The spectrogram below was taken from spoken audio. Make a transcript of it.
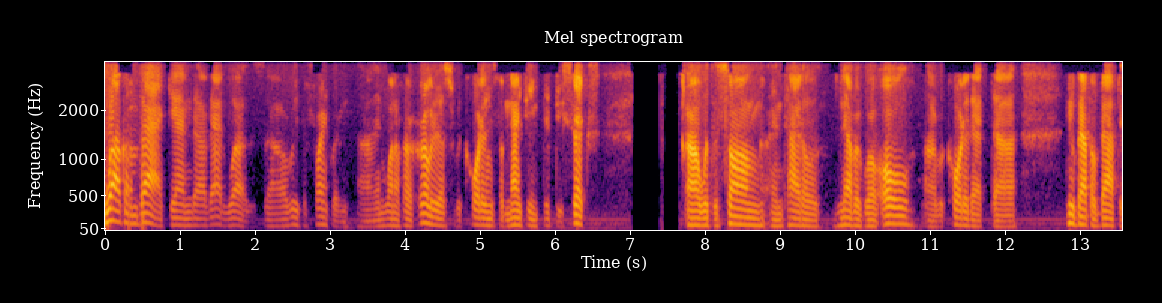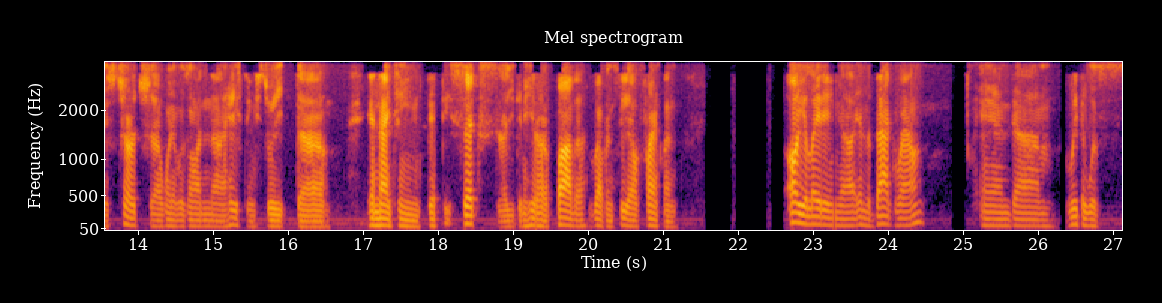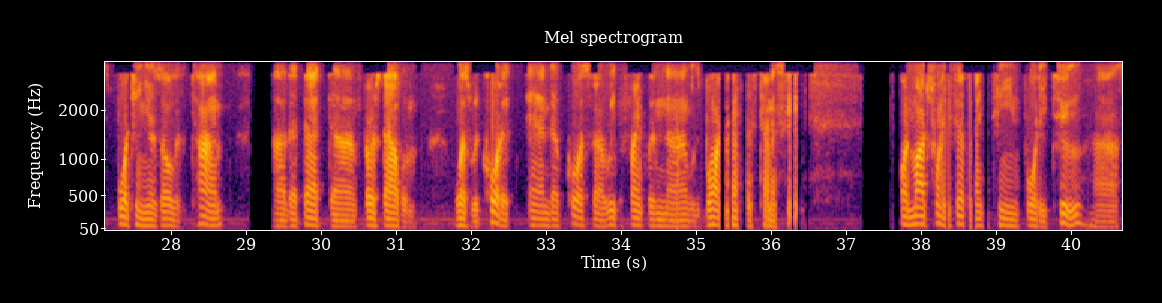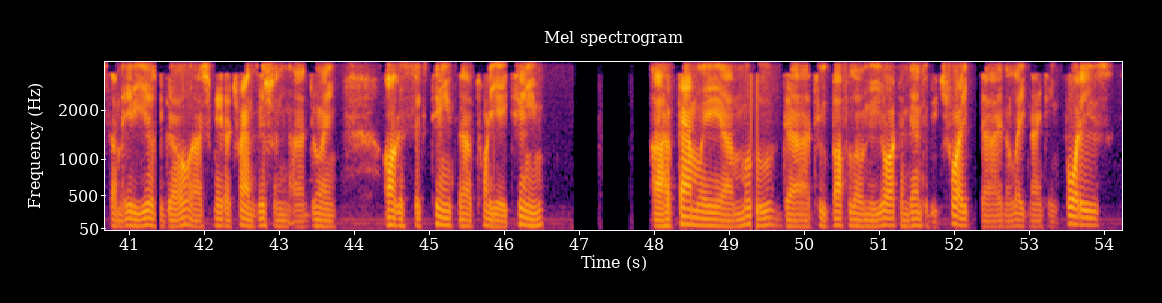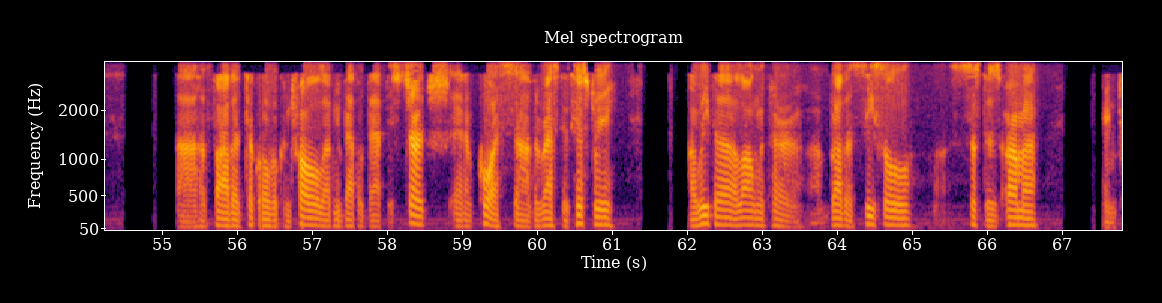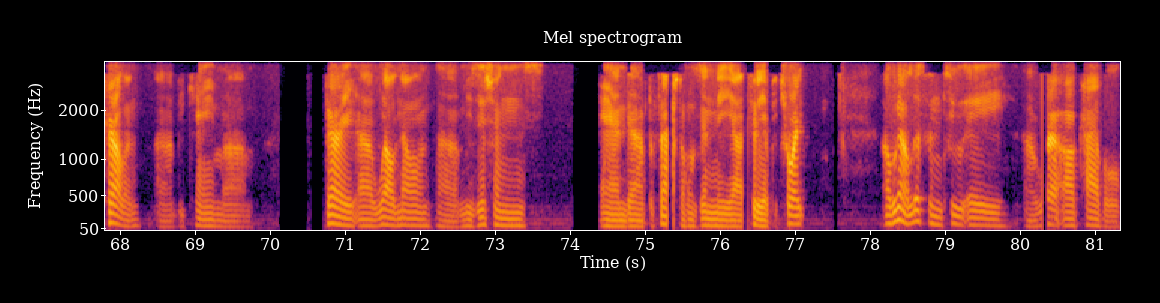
Welcome back, and uh, that was uh, Aretha Franklin uh, in one of her earliest recordings from 1956 uh, with the song entitled Never Grow Old, uh, recorded at uh, New Bethel Baptist Church when it was on Hastings Street in 1956. you can hear her father, Reverend C.L. Franklin, ululating in the background, and um, Aretha was 14 years old at the time uh, that that uh, first album was recorded. And of course, uh, Aretha Franklin uh, was born in Memphis, Tennessee on March 25th, 1942, uh, some 80 years ago. Uh, she made a transition during August 16th of 2018. Uh, her family moved to Buffalo, New York, and then to Detroit in the late 1940s. Uh, her father took over control of New Bethel Baptist Church, and of course, uh, the rest is history. Aretha, along with her uh, brother Cecil, uh, sisters Irma and Carolyn, uh, became um, very well-known musicians and professionals in the city of Detroit. we're going to listen to a rare archival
